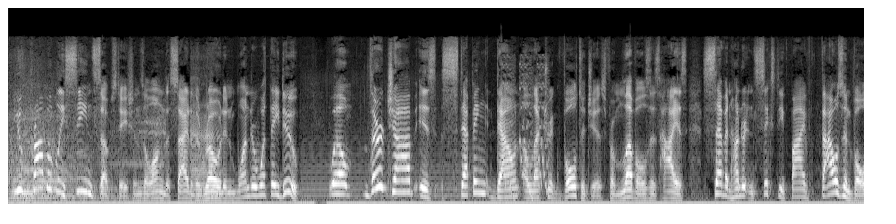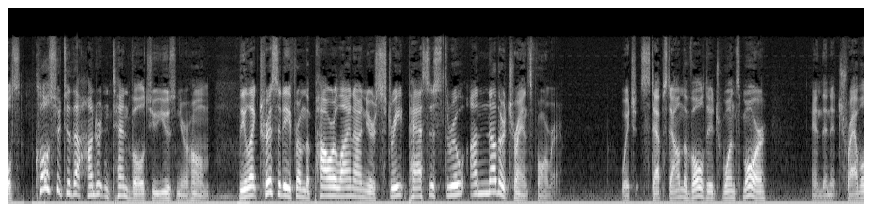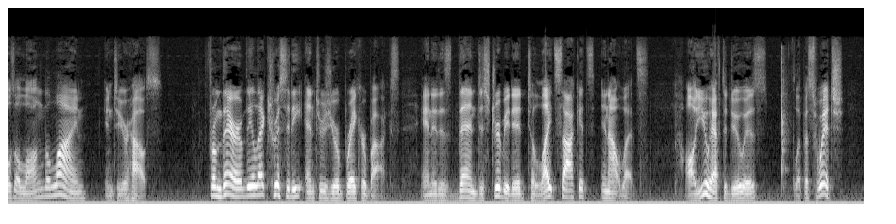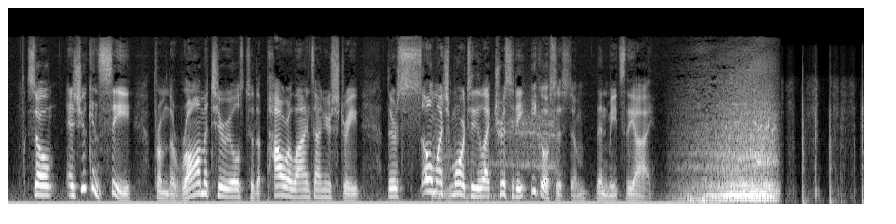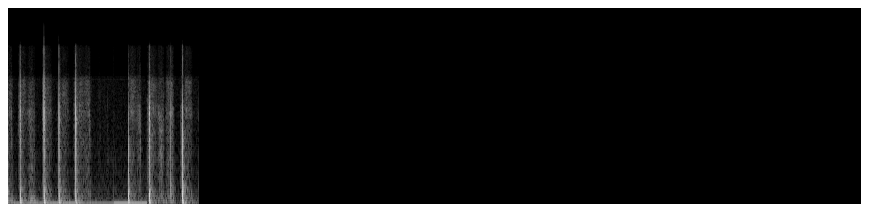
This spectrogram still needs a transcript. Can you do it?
You've probably seen substations along the side of the road and wonder what they do. Well, their job is stepping down electric voltages from levels as high as 765,000 volts closer to the 110 volts you use in your home. The electricity from the power line on your street passes through another transformer, which steps down the voltage once more, and then it travels along the line into your house. From there, the electricity enters your breaker box, and it is then distributed to light sockets and outlets. All you have to do is flip a switch. So, as you can see, from the raw materials to the power lines on your street, there's so much more to the electricity ecosystem than meets the eye.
